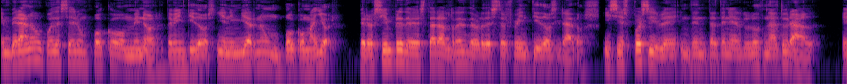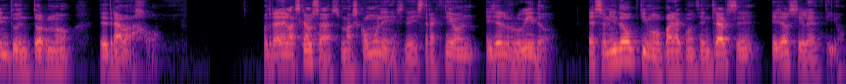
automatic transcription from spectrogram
En verano puede ser un poco menor, de 22, y en invierno un poco mayor. Pero siempre debe estar alrededor de estos 22 grados. Y si es posible, intenta tener luz natural en tu entorno de trabajo. Otra de las causas más comunes de distracción es el ruido. El sonido óptimo para concentrarse es el silencio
